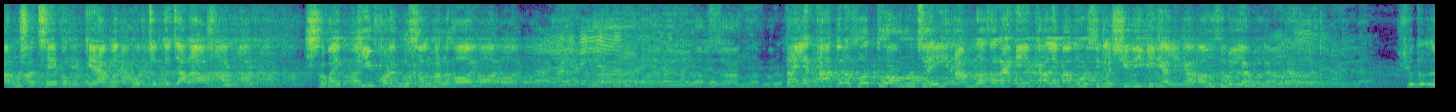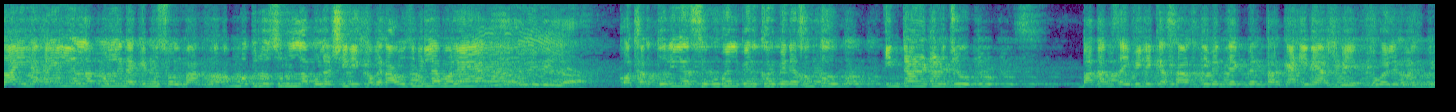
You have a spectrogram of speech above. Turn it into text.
মানুষ আছে এবং কেয়ামত পর্যন্ত যারা আসবে সবাই কি পড়ে মুসলমান হয়? তাইলে তাদের ফতুয়া অনুযায়ী আমরা যারা এই কালেমা পড়ছি এটা সিরিকি কালিমা নাউজুবিল্লাহ বলে। শুধু লাইলা হাইল্লাহ পড়লে নাকি মুসলমান মোহাম্মদ রসুল্লাহ বলে শিরিক হবে নাউজুবিল্লাহ বলেন। কথার দলিল আছে মোবাইল বের করবেন এখন তো ইন্টারনেটের যুগ। বাদাম সাইফিলিকা সার্চ দিবেন দেখবেন তার কাহিনী আসবে মোবাইলের মধ্যে।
